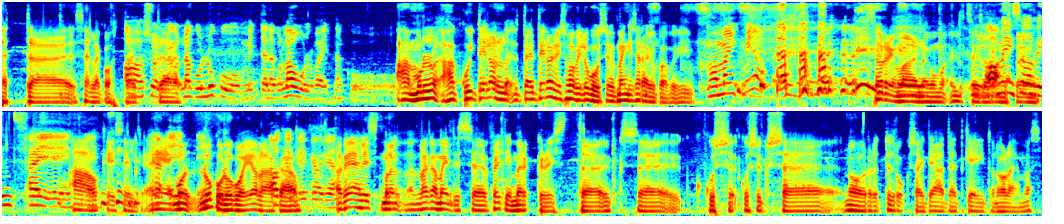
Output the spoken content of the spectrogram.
et äh, selle kohta, aa, et sul äh, nagu, nagu lugu, mitte nagu laul, vaid nagu aa, mul, kui teil on, teil oli soovilugu, see mängis ära juba või? ma mäng-, mina? Sorry, ma nagu ma üldse ei Aa, me ei soovinud. aa, okei, selge, Ei, mul lugu, lugu ei ole, aga Okei, okei, okei, okei. aga jah, lihtsalt mulle väga meeldis äh, Freddie Mercury'st äh, üks, kus, kus üks äh, noor tüdruk sai teada, et geid on olemas.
